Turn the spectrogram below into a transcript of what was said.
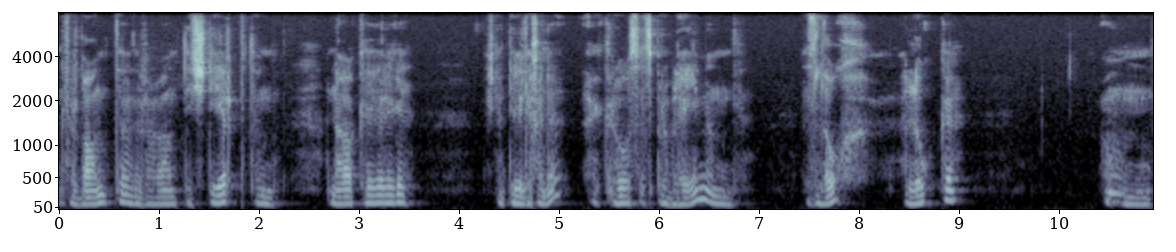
ein Verwandter oder Verwandte stirbt und ein Angehöriger. Das ist natürlich ein, ein großes Problem und ein Loch, eine Lücke. Und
